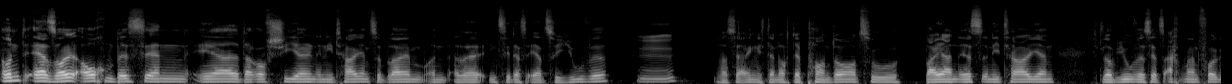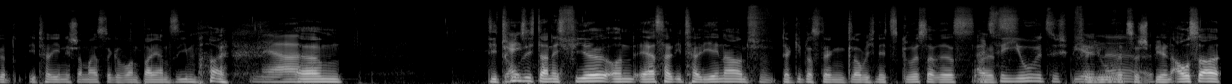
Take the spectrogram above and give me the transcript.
Und er soll auch ein bisschen eher darauf schielen, in Italien zu bleiben. Und also ihn zieht das eher zu Juve, Mhm. was ja eigentlich dann auch der Pendant zu Bayern ist in Italien. Ich glaube, Juve ist jetzt achtmal in Folge italienischer Meister geworden, Bayern siebenmal. Ja, Ähm, die tun Ja, sich da nicht viel und er ist halt Italiener und da gibt es dann, glaube ich, nichts Größeres als, als für Juve zu spielen. für Juve ne? zu spielen. Außer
